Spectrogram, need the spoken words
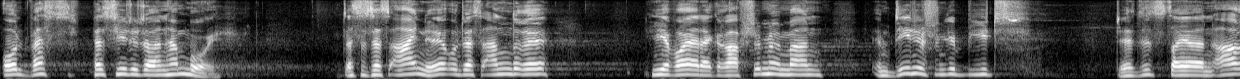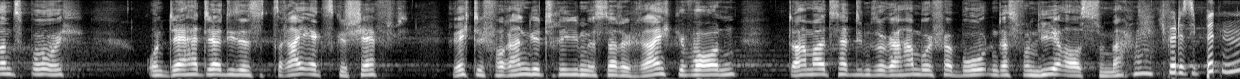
Und was passierte da in Hamburg? Das ist das eine. Und das andere, hier war ja der Graf Schimmelmann im dänischen Gebiet, der sitzt da ja in Ahrensburg und der hat ja dieses Dreiecksgeschäft richtig vorangetrieben, ist dadurch reich geworden. Damals hat ihm sogar Hamburg verboten, das von hier aus zu machen. Ich würde Sie bitten,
